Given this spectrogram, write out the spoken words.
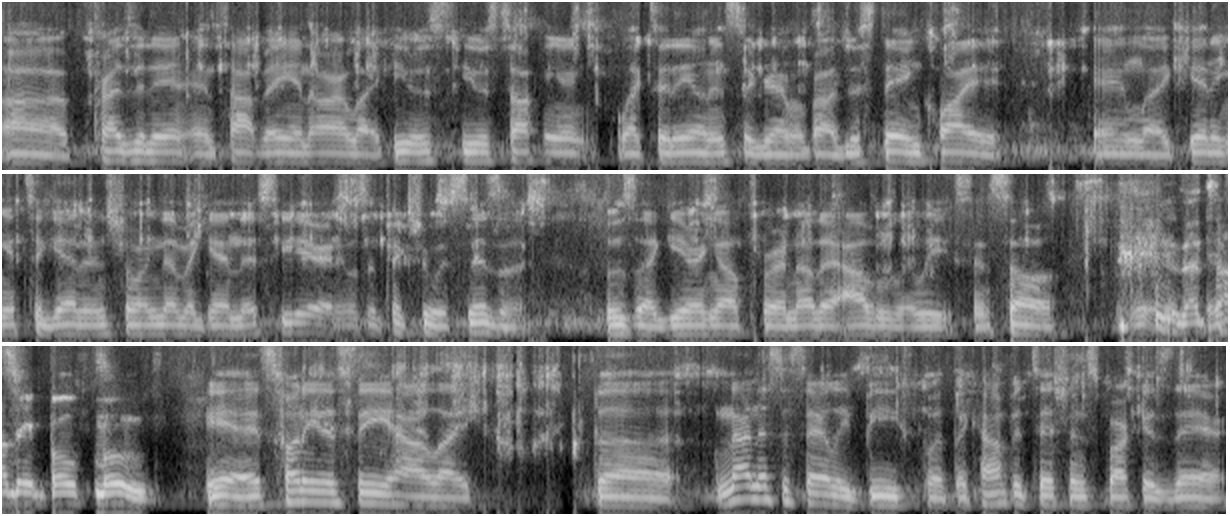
uh, president and top A and R, like he was he was talking like today on Instagram about just staying quiet and like getting it together and showing them again this year. And it was a picture with SZA, who's like gearing up for another album release. And so it, that's how they both move. Yeah, it's funny to see how like the not necessarily beef, but the competition spark is there.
